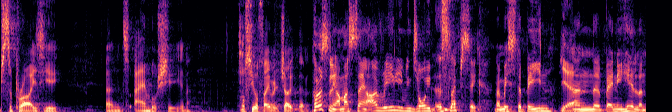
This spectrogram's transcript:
surprise you and ambush you, you know. What's your favourite joke then? Personally, I must say, I really enjoyed uh, slapstick. Uh, Mr. Bean Yeah. and uh, Benny Hill, and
